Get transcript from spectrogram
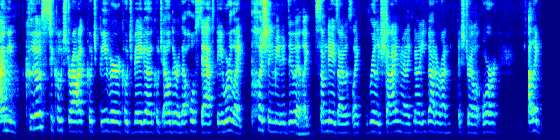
I mean, kudos to Coach Drock, Coach Beaver, Coach Vega, Coach Elder, the whole staff. They were like pushing me to do it. Like some days I was like really shy, and they're like, "No, you got to run this drill," or I like,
